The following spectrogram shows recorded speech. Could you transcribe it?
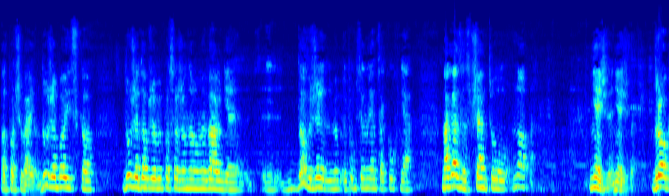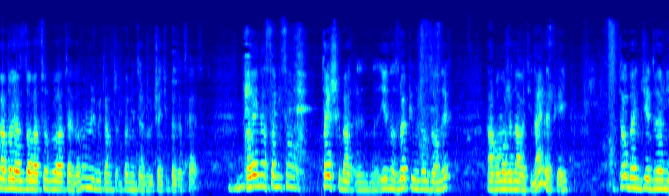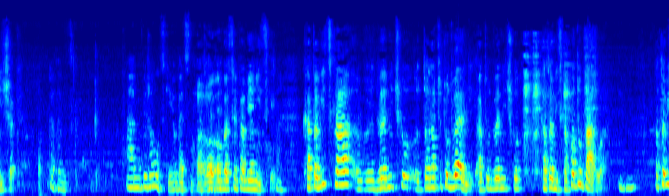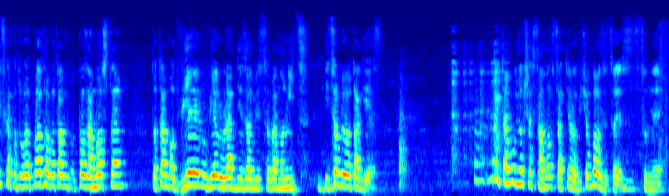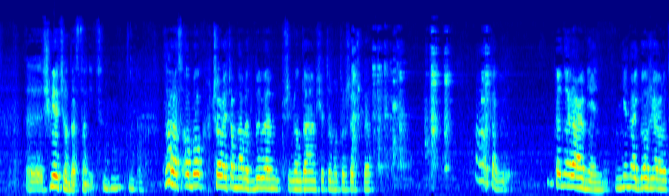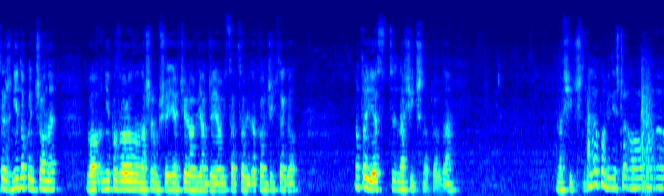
odpoczywają. Duże boisko, duże, dobrze wyposażone umywalnie, y, dobrze funkcjonująca kuchnia, magazyn sprzętu, no nieźle, nieźle. Droga dojazdowa, co była tego, no myśmy tam, pamiętam, był trzeci PZHS. Kolejną stanicą, też chyba y, jedno z lepiej urządzonych, albo może nawet i najlepiej, to będzie Dwerniczek. Katowicka. A mówisz o łódzkiej, obecnej. O, Wtedy- obecnej Pabianickiej. Tak. Katowicka Dwerniczku, to znaczy tu Dwernik, a tu Dwerniczku Katowicka podupadła. Katowicka podupadła, bo tam poza mostem, to tam od wielu, wielu lat nie zainwestowano nic. I co było, tak jest. No i tam w ogóle przestano ostatnio robić obozy, co jest w sumie e, śmiercią dla stanicy. Mhm, no tak. Zaraz obok, wczoraj tam nawet byłem, przyglądałem się temu troszeczkę. Ale tak generalnie nie najgorzej, ale też niedokończone, bo nie pozwolono naszemu przyjacielowi Andrzejowi Starcowi dokończyć tego. No to jest nasiczno, prawda? Nasiczno. Ale opowiedz jeszcze o,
